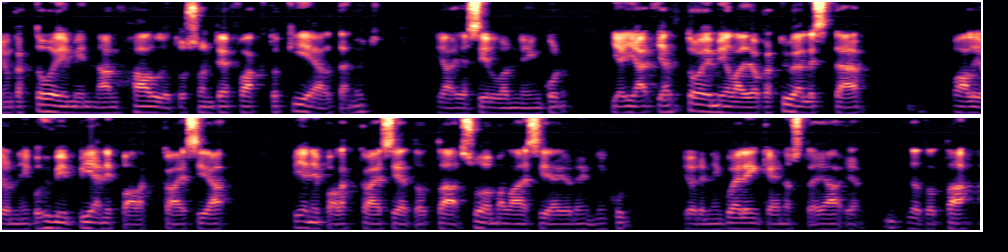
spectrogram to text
jonka toiminnan hallitus on de facto kieltänyt. Ja, ja, silloin niin kuin, ja, ja, ja toimiala, joka työllistää paljon niin kuin hyvin pienipalkkaisia, pienipalkkaisia tota, suomalaisia, joiden, niin kuin, joiden niin kuin elinkeinosta ja, ja, ja tota,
